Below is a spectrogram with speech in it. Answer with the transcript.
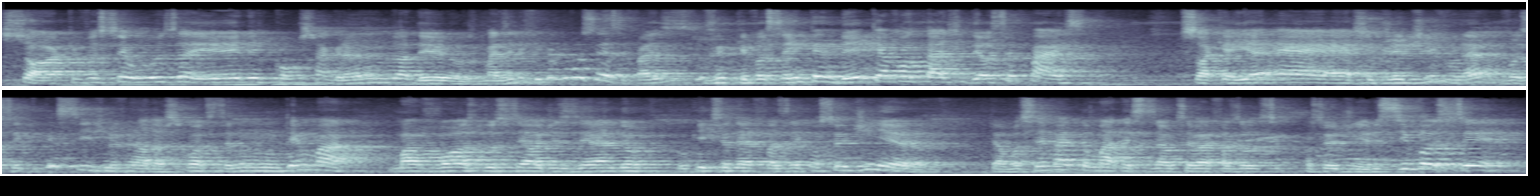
Só que você usa ele consagrando a Deus, mas ele fica com você. Você faz que você entender que a vontade de Deus você faz. Só que aí é, é, é, subjetivo, né? Você que decide no final das contas. Você não, não tem uma, uma voz do céu dizendo o que, que você deve fazer com o seu dinheiro. Então você vai tomar a decisão que você vai fazer com o seu dinheiro. E se você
